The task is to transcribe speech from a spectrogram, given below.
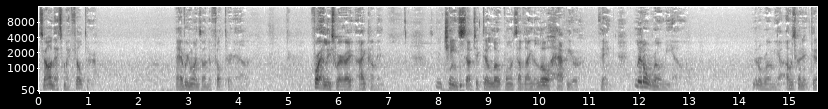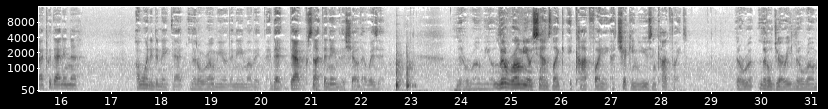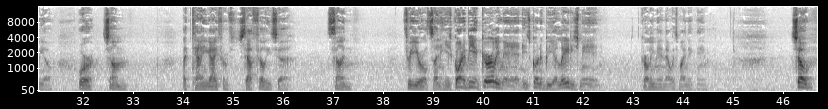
So, oh, that's my filter. Everyone's on the filter now, for at least where I, I come in. So we change subject to local and stuff like that. A little happier thing. Little Romeo. Little Romeo. I was going to. Did I put that in the? I wanted to make that Little Romeo the name of it. That was not the name of the show, though, is it? Little Romeo. Little Romeo sounds like a cockfighting, a chicken used in cockfights. Little Jerry, Little Romeo, or some Italian guy from South Philly's uh, son, three-year-old son. He's going to be a girly man. He's going to be a ladies' man. Girly man. That was my nickname. So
